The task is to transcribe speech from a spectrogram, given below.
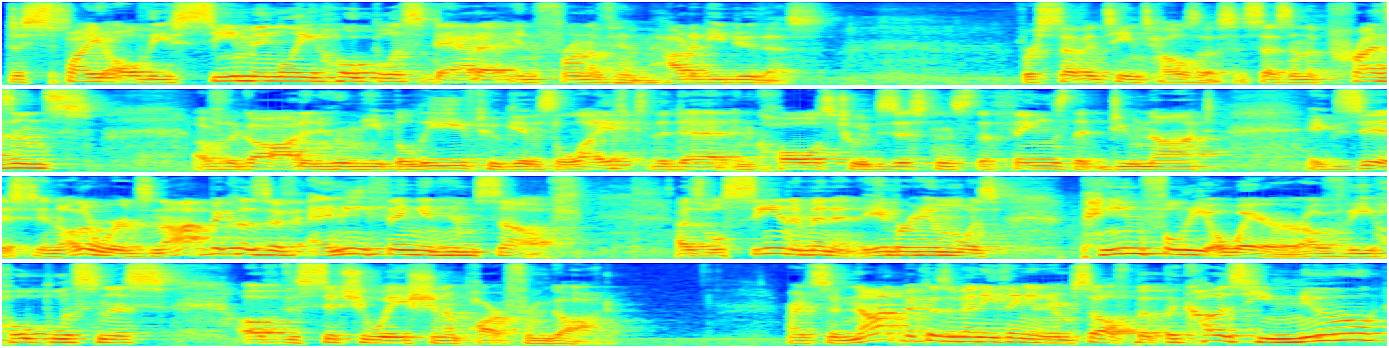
despite all these seemingly hopeless data in front of him? How did he do this? Verse 17 tells us it says, In the presence of the God in whom he believed, who gives life to the dead and calls to existence the things that do not exist. In other words, not because of anything in himself. As we'll see in a minute, Abraham was painfully aware of the hopelessness of the situation apart from God. Right? So, not because of anything in himself, but because he knew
